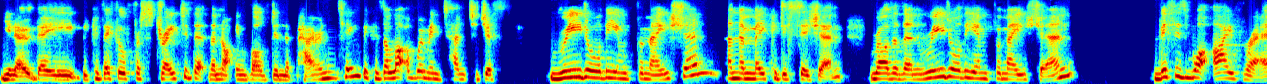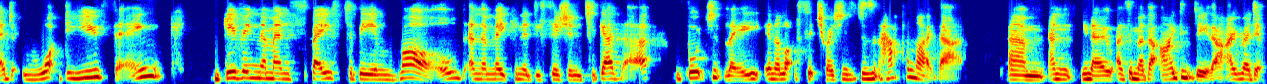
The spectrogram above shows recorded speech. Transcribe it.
You know they because they feel frustrated that they're not involved in the parenting because a lot of women tend to just read all the information and then make a decision rather than read all the information this is what I've read. What do you think? Giving the men space to be involved and then making a decision together. Unfortunately, in a lot of situations, it doesn't happen like that. Um, and you know, as a mother, I didn't do that. I read it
